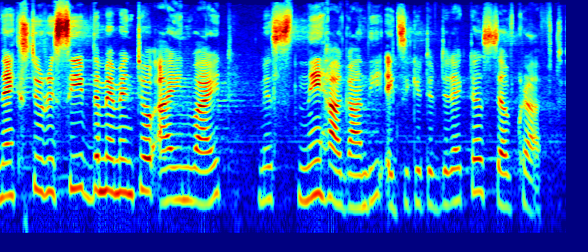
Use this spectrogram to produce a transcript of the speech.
Next to receive the memento, I invite Ms. Neha Gandhi, Executive Director, Stovekraft.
